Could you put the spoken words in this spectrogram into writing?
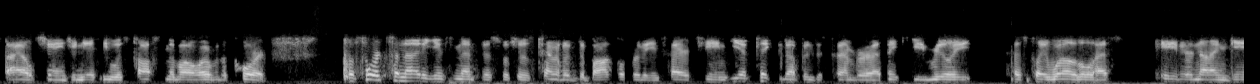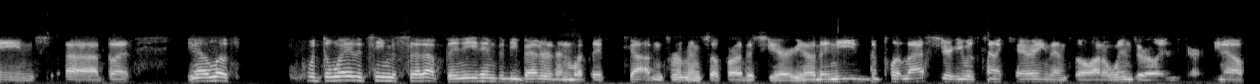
style change, and yet he was tossing the ball over the court. Before tonight against Memphis, which was kind of a debacle for the entire team, he had picked it up in December. I think he really has played well the last eight or nine games. Uh, but you know, look, with the way the team is set up, they need him to be better than what they've gotten from him so far this year. You know, they need the last year he was kind of carrying them to a lot of wins early in the year. You know,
